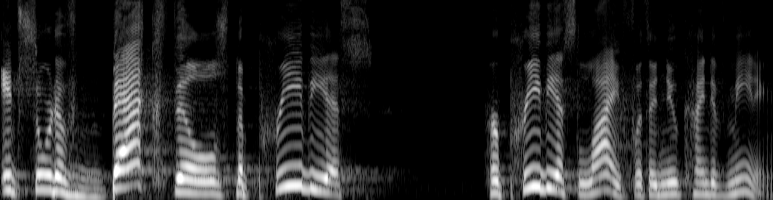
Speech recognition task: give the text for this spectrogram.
it sort of backfills the previous her previous life with a new kind of meaning.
